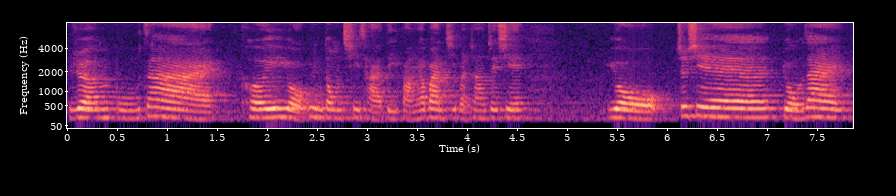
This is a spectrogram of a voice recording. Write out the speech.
人不在可以有运动器材的地方，要不然基本上这些有这些有在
